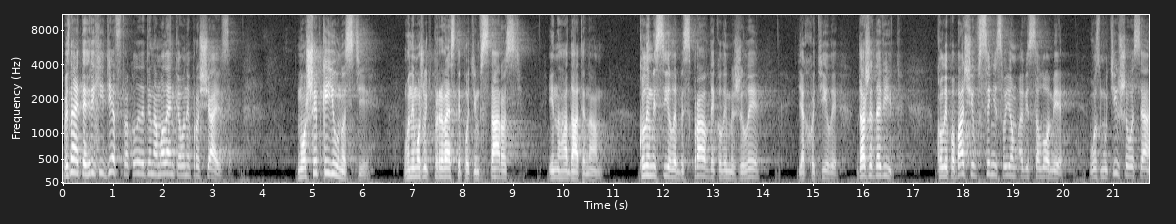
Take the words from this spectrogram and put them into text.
Ви знаєте, гріхи дитинства, коли дитина маленька, вони прощаються. Но ошибки юності, вони можуть привести потім в старость і нагадати нам, коли ми сіли без правди, коли ми жили, як хотіли. Даже Давід, коли побачив в сині своєму Авісаломі, возмутившогося,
